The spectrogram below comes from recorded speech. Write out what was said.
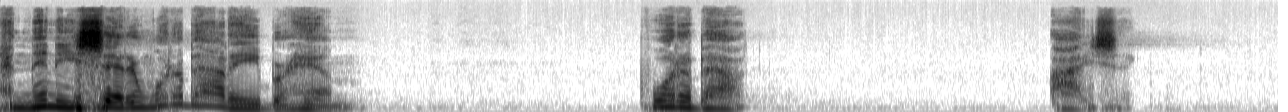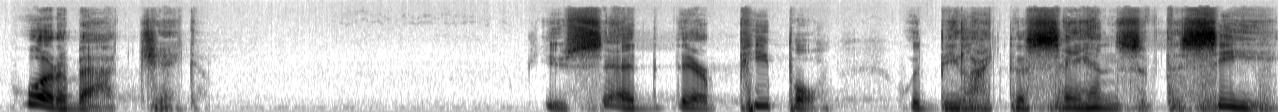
And then he said, And what about Abraham? What about Isaac? What about Jacob? You said their people would be like the sands of the sea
